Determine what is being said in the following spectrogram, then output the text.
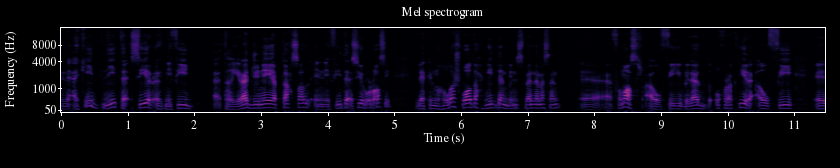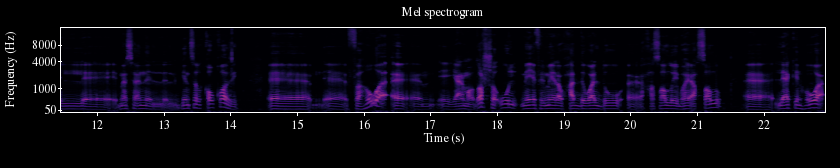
إن أكيد ليه تأثير إن في تغييرات جينية بتحصل إن في تأثير وراثي لكن ما هوش واضح جدا بالنسبة لنا مثلا آه، في مصر أو في بلاد أخرى كتيره أو في ال- مثلا ال- الجنس القوقازي. فهو يعني ما أقدرش أقول 100% لو حد والده حصل له يبقى هيحصل له. لكن هو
